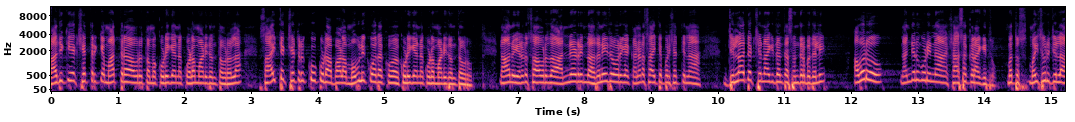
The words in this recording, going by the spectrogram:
ರಾಜಕೀಯ ಕ್ಷೇತ್ರಕ್ಕೆ ಮಾತ್ರ ಅವರು ತಮ್ಮ ಕೊಡುಗೆಯನ್ನು ಕೊಡ ಮಾಡಿದಂಥವರಲ್ಲ, ಸಾಹಿತ್ಯ ಕ್ಷೇತ್ರಕ್ಕೂ ಕೂಡ ಭಾಳ ಮೌಲಿಕವಾದ ಕೊಡುಗೆಯನ್ನು ಕೂಡ ಮಾಡಿದಂಥವರು. ನಾನು ಎರಡು ಸಾವಿರದ ಹನ್ನೆರಡರಿಂದ ಹದಿನೈದರವರೆಗೆ ಕನ್ನಡ ಸಾಹಿತ್ಯ ಪರಿಷತ್ತಿನ ಜಿಲ್ಲಾಧ್ಯಕ್ಷನಾಗಿದ್ದಂಥ ಸಂದರ್ಭದಲ್ಲಿ, ಅವರು ನಂಜನಗೂಡಿನ ಶಾಸಕರಾಗಿದ್ದರು ಮತ್ತು ಮೈಸೂರು ಜಿಲ್ಲಾ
